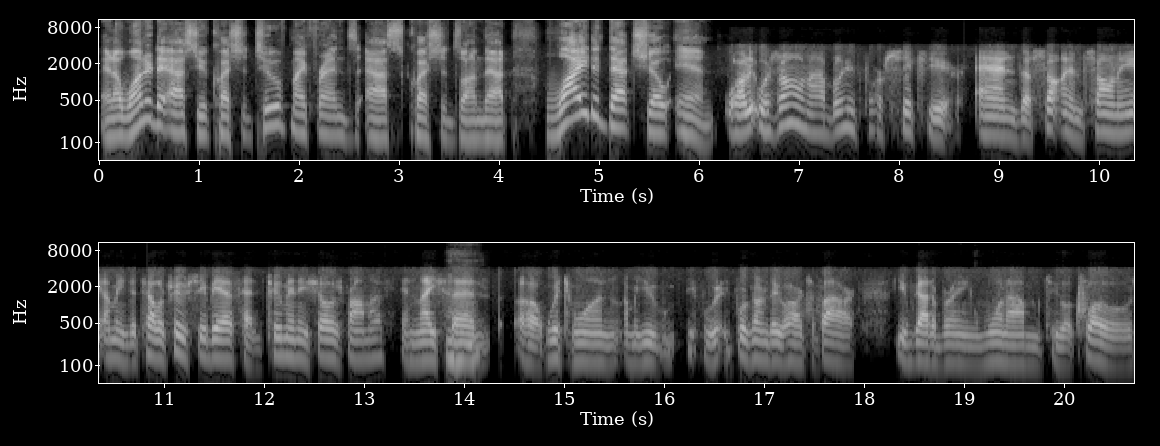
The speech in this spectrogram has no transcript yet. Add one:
and I wanted to ask you a question. Two of my friends asked questions on that. Why did that show end? Well, it was on, I believe, for six years, and the and Sony, I mean, to tell the truth, CBS had too many shows from us, and they said, uh, which one? I mean, you if we're, if we're going to do Hearts Afire, you've got to bring one of them to a close.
